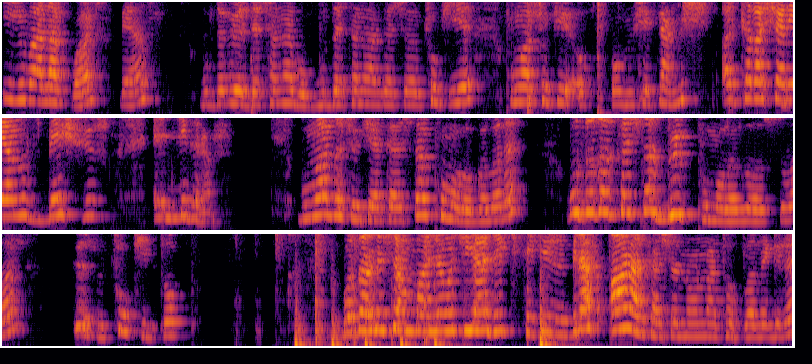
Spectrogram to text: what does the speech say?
bir yuvarlak var. Beyaz. Burada böyle desenler bu. Bu desen arkadaşlar çok iyi. Bunlar çok iyi olmuş eklenmiş. Arkadaşlar yalnız 550 gram. Bunlar da çok iyi arkadaşlar. Puma logoları. Burada da arkadaşlar büyük Puma logosu var. Görüyorsun çok iyi bir top. Bu arada arkadaşlar mahalle maçı gelecek. 800. Biraz ağır arkadaşlar normal toplara göre.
